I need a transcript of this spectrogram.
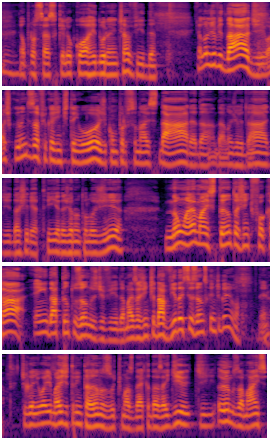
Uhum. É um processo que ele ocorre durante a vida. E a longevidade, eu acho que o grande desafio que a gente tem hoje, como profissionais da área da, da longevidade, da geriatria, da gerontologia, não é mais tanto a gente focar em dar tantos anos de vida, mas a gente dá vida a esses anos que a gente ganhou. Né? A gente ganhou aí mais de 30 anos nas últimas décadas, aí de, de anos a mais.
